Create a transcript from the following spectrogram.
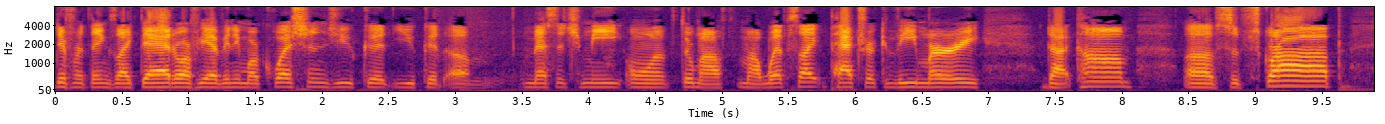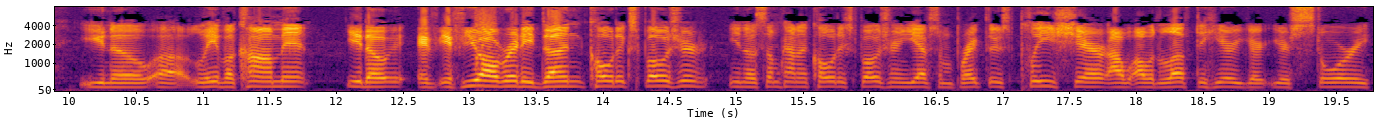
different things like that. Or if you have any more questions, you could you could um, message me on through my my website patrickvmurray.com. Uh, subscribe. You know, uh, leave a comment you know, if, if you already done cold exposure, you know, some kind of cold exposure and you have some breakthroughs, please share. I, I would love to hear your, your story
